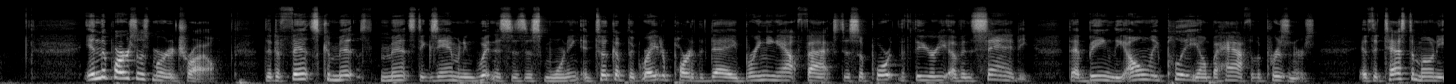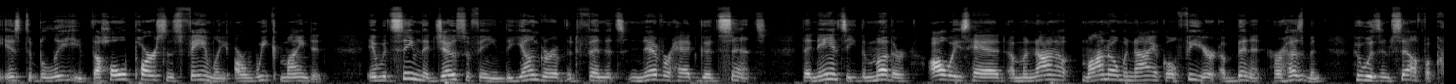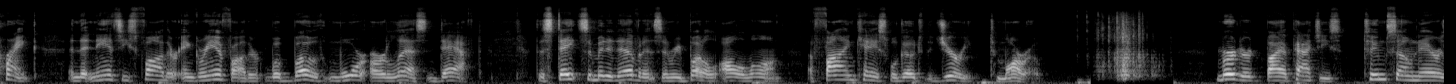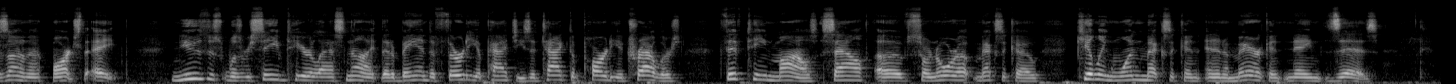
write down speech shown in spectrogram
In the Parsons murder trial, the defense commenced examining witnesses this morning and took up the greater part of the day bringing out facts to support the theory of insanity, that being the only plea on behalf of the prisoners. If the testimony is to believe, the whole Parsons family are weak minded. It would seem that Josephine, the younger of the defendants, never had good sense that Nancy, the mother, always had a mono- monomaniacal fear of Bennett, her husband, who was himself a crank, and that Nancy's father and grandfather were both more or less daft. The state submitted evidence in rebuttal all along. A fine case will go to the jury tomorrow. Murdered by Apaches, Tombstone, Arizona, March the 8th. News was received here last night that a band of 30 Apaches attacked a party of travelers 15 miles south of Sonora, Mexico, killing one Mexican and an American named Zez.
